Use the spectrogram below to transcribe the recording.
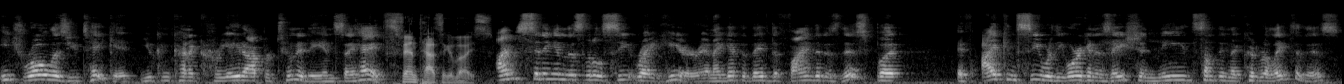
each role as you take it, you can kind of create opportunity and say, hey, it's fantastic advice. I'm sitting in this little seat right here, and I get that they've defined it as this, but if I can see where the organization needs something that could relate to this,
